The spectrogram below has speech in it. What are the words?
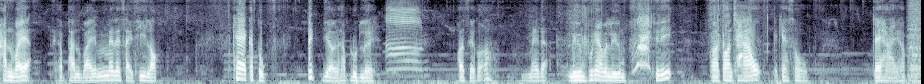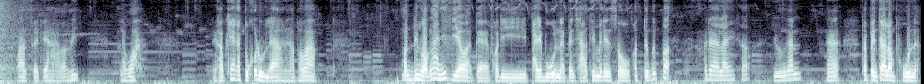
พันไว้อะนะครับ พันไว้ไม่ได้ใส่ที่ล็อก แค่กระตุกตึกเดียวนะครับหลุดเลย พอเสือก็เอ้าไม่ได้ลืมพูดง่ายว่าลืม ทีนี้อาตอนเช้าไปแก้โซ่ใจหายครับควานเสือใจหายว่าเฮ้ยอะไรวะนะครับ แค่กระตุกก็หลุดแล้วนะครับ เพราะว่า มันดึงออกง่ายนิดเดียวอะแต่พอดีไพบูลย์เนี่ยเป็นช้างที่ไม่เล่นโซ่พอตึงปุ๊บก็ไม่ได้อะไรก็ อยู่งั้นนะฮะถ้าเป็นเจ้าลำพูนอะ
